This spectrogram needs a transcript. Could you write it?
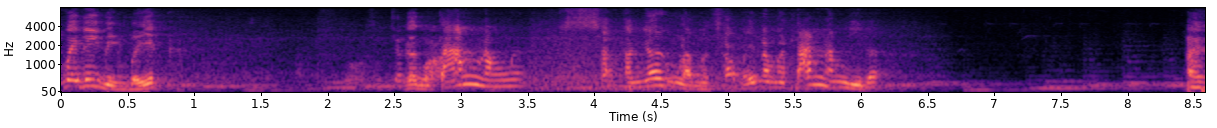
Quay đi biển biệt. Gần hoài. 8 năm á Sao tao nhớ không lầm là 6, 7 năm hay 8 năm gì đó. Ê,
